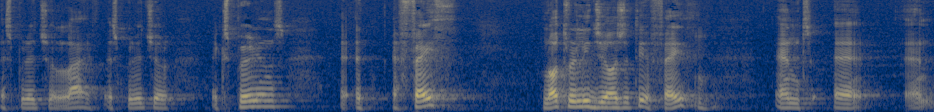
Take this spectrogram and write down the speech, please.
a spiritual life, a spiritual experience, a, a, faith, not religiosity, a faith, and, uh, and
